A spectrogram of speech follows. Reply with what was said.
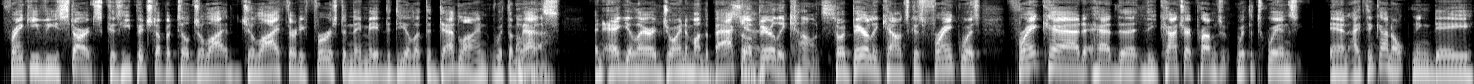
Frankie V starts because he pitched up until July July 31st, and they made the deal at the deadline with the Okay. Mets. And Aguilera joined him on the back So end. it barely counts. So it barely counts because Frank was Frank had had the the contract problems with the Twins, and I think on opening day.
